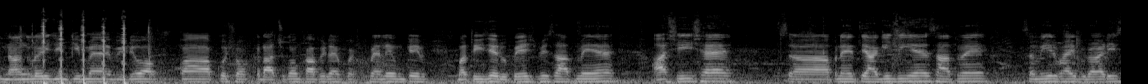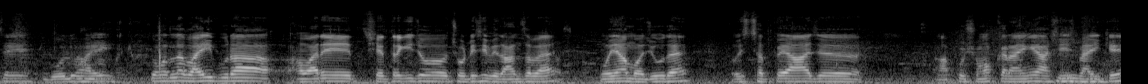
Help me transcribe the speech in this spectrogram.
नांगलोई जिनकी मैं वीडियो आप, आपको शौक करा चुका हूँ। काफ़ी टाइम पहले उनके भतीजे रुपेश भी साथ में हैं आशीष है अपने त्यागी जी हैं साथ में समीर भाई बुराड़ी से गोलू भाई। तो मतलब भाई पूरा हमारे क्षेत्र की जो छोटी सी विधानसभा है वो यहाँ मौजूद है। तो इस छत पे आज आपको शौक कराएँगे आशीष भाई के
